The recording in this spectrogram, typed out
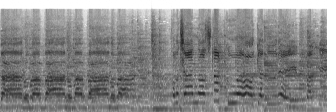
バのババのババのバおばちゃんのスタ客でいっぱい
